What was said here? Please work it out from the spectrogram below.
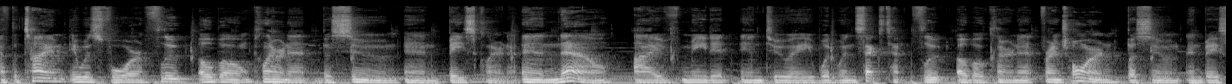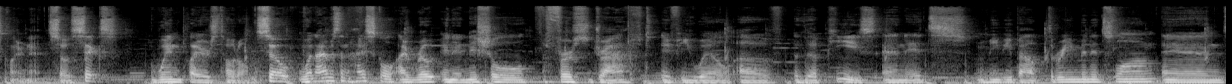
at the time it was for flute, oboe, clarinet, bassoon, and bass clarinet. And now I've made it into a woodwind sextet flute, oboe, clarinet, French horn, bassoon, and bass clarinet. So six wind players total. So when I was in high school, I wrote an initial first draft, if you will, of the piece, and it's maybe about three minutes long. And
